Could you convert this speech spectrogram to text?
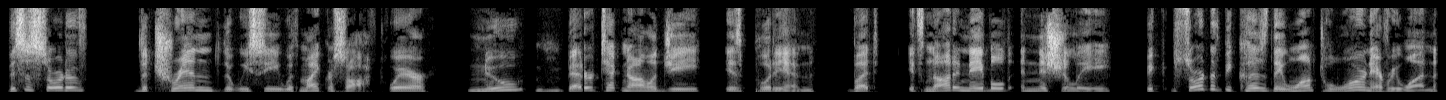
this is sort of the trend that we see with Microsoft, where new, better technology is put in, but it's not enabled initially, be- sort of because they want to warn everyone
